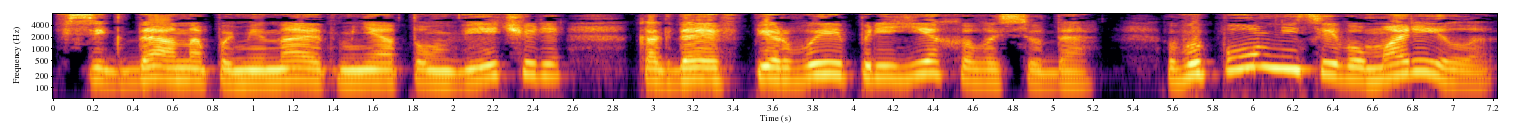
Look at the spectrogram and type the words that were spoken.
всегда напоминает мне о том вечере, когда я впервые приехала сюда. Вы помните его, Марила?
